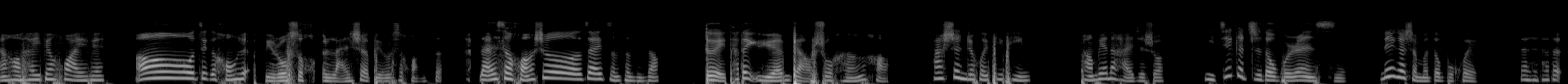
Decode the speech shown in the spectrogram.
然后他一边画一边，哦，这个红色，比如是蓝色，比如是黄色，蓝色、黄色再怎么怎么着，对他的语言表述很好，他甚至会批评。旁边的孩子说：“你这个字都不认识，那个什么都不会。”但是他的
